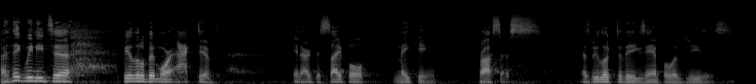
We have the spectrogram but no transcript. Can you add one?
I think we need to be a little bit more active in our disciple making process as we look to the example of Jesus.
